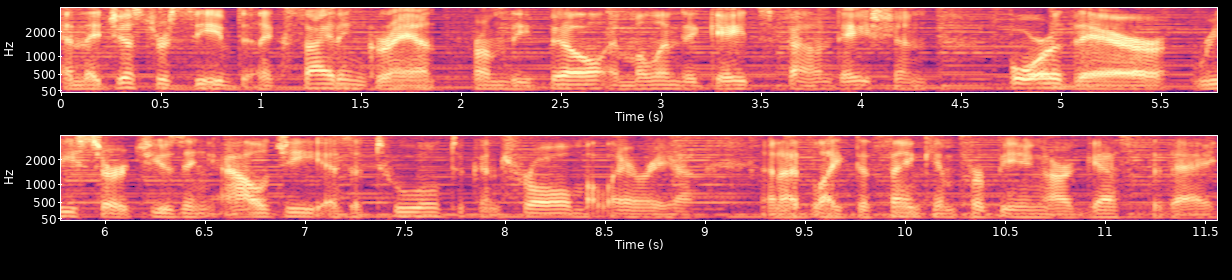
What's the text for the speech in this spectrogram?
And they just received an exciting grant from the Bill and Melinda Gates Foundation for their research using algae as a tool to control malaria. And I'd like to thank him for being our guest today.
